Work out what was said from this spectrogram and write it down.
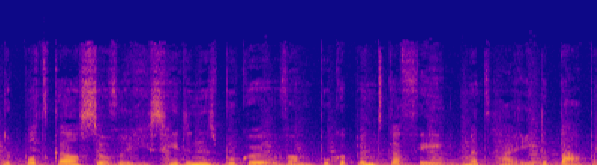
de podcast over geschiedenisboeken van Boeken.café met Harry de Pape.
